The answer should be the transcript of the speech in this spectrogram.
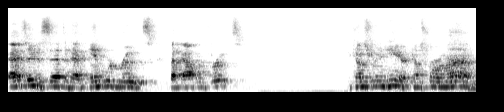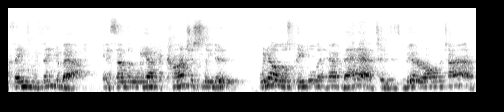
Attitude is said to have inward roots, but outward fruits. It comes from in here, it comes from our mind, the things we think about, and it's something we have to consciously do. We know those people that have bad attitudes. It's bitter all the time.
